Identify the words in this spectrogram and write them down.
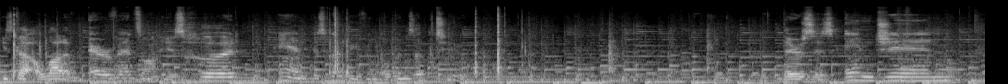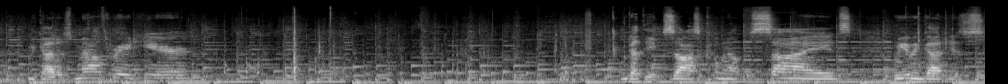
He's got a lot of air vents on his hood, and his hood even opens up too. There's his engine. We got his mouth right here. We got the exhaust coming out the sides. We even got his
